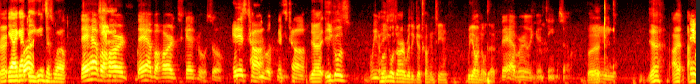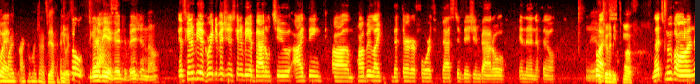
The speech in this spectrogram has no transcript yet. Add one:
Okay. Yeah, I got But- the Eagles as well. They have a hard. They have a hard schedule, so It is tough. It's tough. Yeah, Eagles. Eagles see. are a really good fucking team. We all know that. They have a really good team, so But Mm. yeah, I I, Anyway. got my, I got my Giants. Yeah. Anyways, So it's gonna be a good division, though. It's going to be a great division. It's going to be a battle too. I think um, probably like the third or fourth best division battle in the NFL. Yeah. But- it's gonna be tough. Let's move on.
